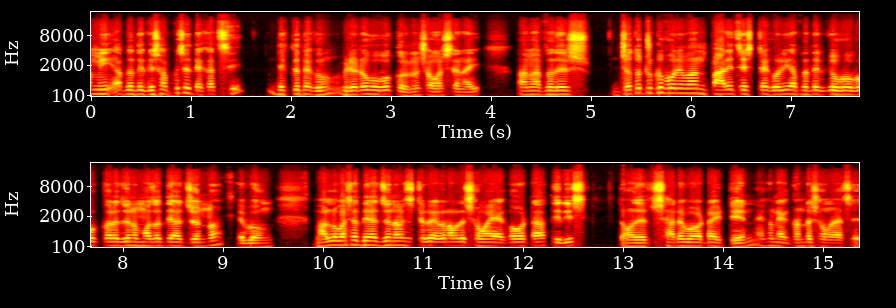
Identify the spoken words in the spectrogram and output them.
আমি আপনাদেরকে সবকিছু দেখাচ্ছি। দেখতে থাকুন, ভিডিওটা উপভোগ করুন, সমস্যা নাই। আমি আপনাদের যতটুকু পরিমাণ পারি চেষ্টা করি আপনাদেরকে উপভোগ করার জন্য, মজা দেওয়ার জন্য এবং ভালোবাসা দেওয়ার জন্য আমি চেষ্টা করি। এখন আমাদের সময় এগারোটা তিরিশ তো আমাদের সাড়ে বারোটায় ট্রেন এখন এক ঘণ্টা সময় আছে।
